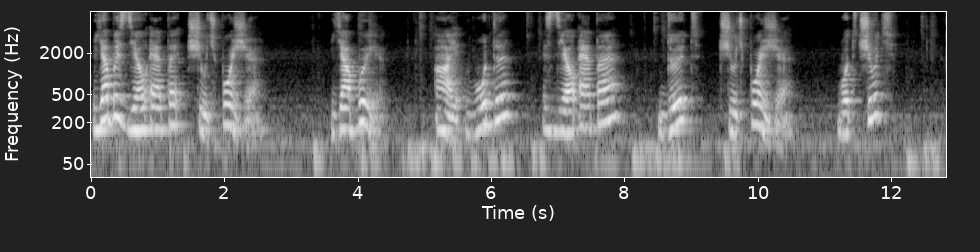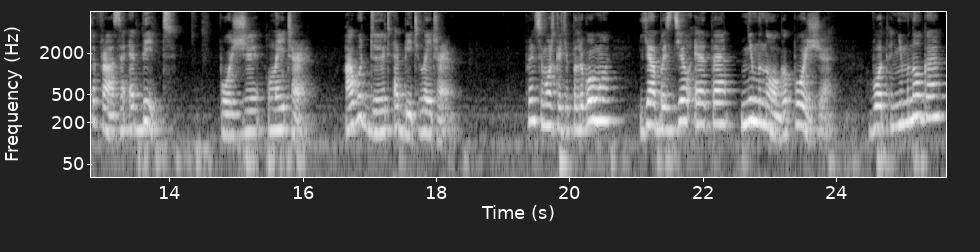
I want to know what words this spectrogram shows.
Я бы сделал это чуть позже. Я бы. I would сделал это do it чуть позже. Вот чуть это фраза a bit. Позже later. I would do it a bit later. В принципе, можно сказать и по-другому. Я бы сделал это немного позже. Вот немного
